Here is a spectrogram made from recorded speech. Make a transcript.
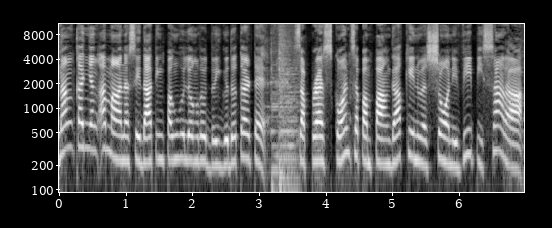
ng kanyang ama na si dating Pangulong Rodrigo Duterte. Sa press con sa Pampanga, kinwestiyon ni VP Sara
